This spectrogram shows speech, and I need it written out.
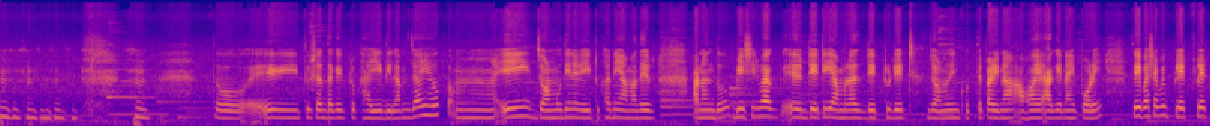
তো এই তুষারদাকে একটু খাইয়ে দিলাম। যাই হোক এই জন্মদিনের এইটুখানি আমাদের আনন্দ। বেশিরভাগ ডেটই আমরা ডেট টু ডেট জন্মদিন করতে পারি না, হয় আগে নাই পরে। তো এই পাশে আমি প্লেট ফ্লেট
